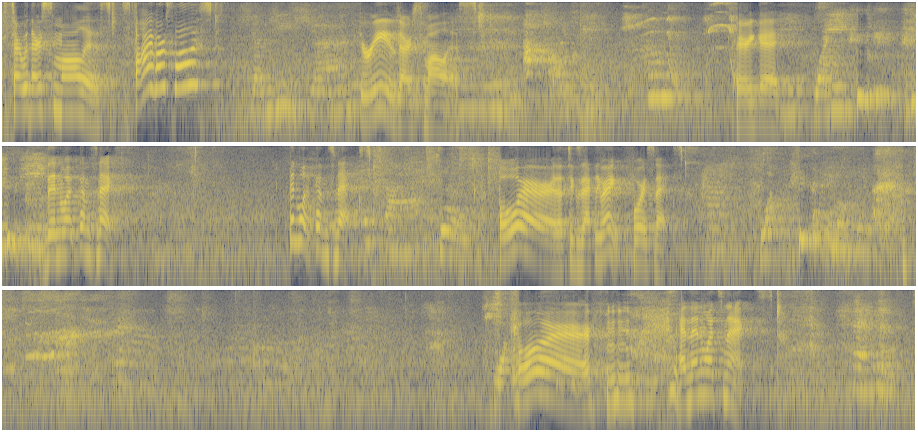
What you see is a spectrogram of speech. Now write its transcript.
Start with our smallest. Five our smallest? Three is our smallest. Very good. then what comes next? Then what comes next? Four. That's exactly right. Four is next. Four. and then what's next?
